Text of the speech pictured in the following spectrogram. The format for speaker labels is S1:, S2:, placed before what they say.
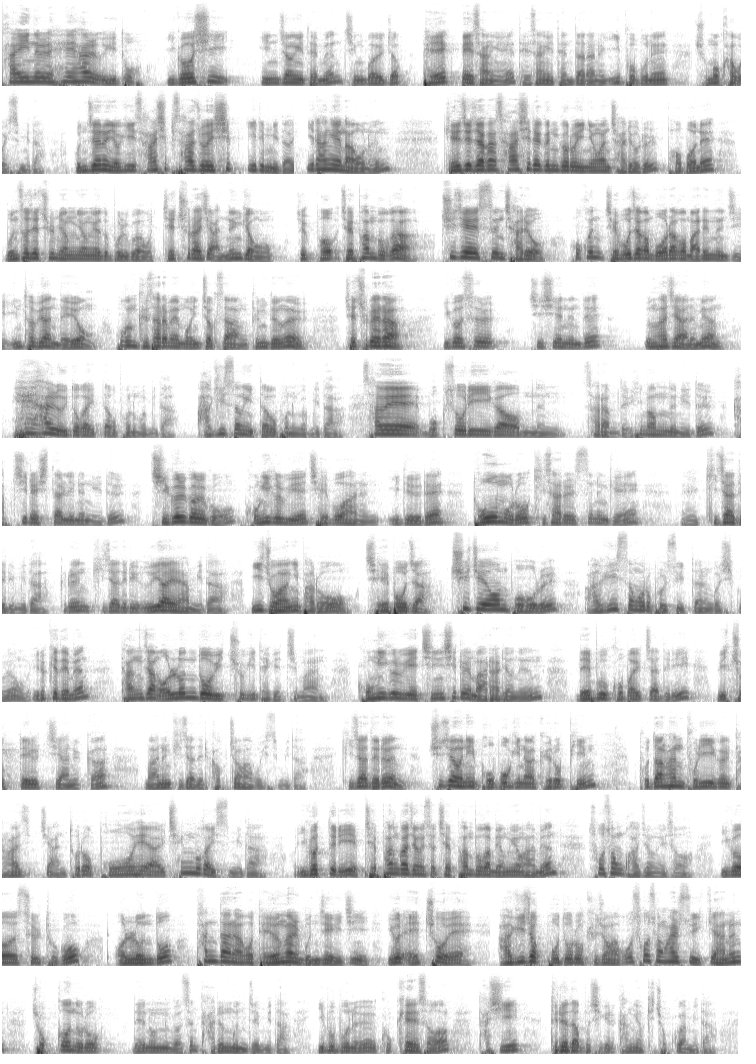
S1: 타인을 해할 의도 이것이 인정이 되면 징벌적 배액 배상의 대상이 된다라는 이 부분에 주목하고 있습니다. 문제는 여기 44조의 11입니다. 1항에 나오는 계제자가 사실의 근거로 인용한 자료를 법원에 문서 제출 명령에도 불구하고 제출하지 않는 경우, 즉 법- 재판부가 취재에 쓴 자료 혹은 제보자가 뭐라고 말했는지 인터뷰한 내용 혹은 그 사람의 뭐 인적 사항 등등을 제출해라 이것을 지시했는데 응하지 않으면 해할 의도가 있다고 보는 겁니다. 악의성이 있다고 보는 겁니다. 사회에 목소리가 없는 사람들, 힘없는 이들, 갑질에 시달리는 이들, 직을 걸고 공익을 위해 제보하는 이들의 도움으로 기사를 쓰는 게 에, 기자들입니다. 그런 기자들이 의아해 합니다. 이 조항이 바로 제보자, 취재원 보호를 악의성으로 볼 수 있다는 것이고요. 이렇게 되면 당장 언론도 위축이 되겠지만 공익을 위해 진실을 말하려는 내부 고발자들이 위축될지 않을까 많은 기자들이 걱정하고 있습니다. 기자들은 취재원이 보복이나 괴롭힘, 부당한 불이익을 당하지 않도록 보호해야 할 책무가 있습니다. 이것들이 재판 과정에서 재판부가 명령하면 소송 과정에서 이것을 두고 언론도 판단하고 대응할 문제이지 이걸 애초에 악의적 보도로 규정하고 소송할 수 있게 하는 조건으로 내놓는 것은 다른 문제입니다. 이 부분을 국회에서 다시 들여다보시기를 강력히 촉구합니다.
